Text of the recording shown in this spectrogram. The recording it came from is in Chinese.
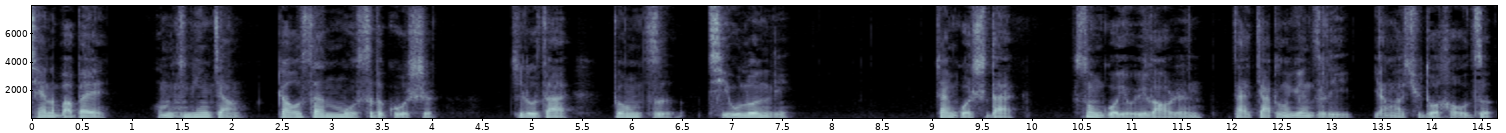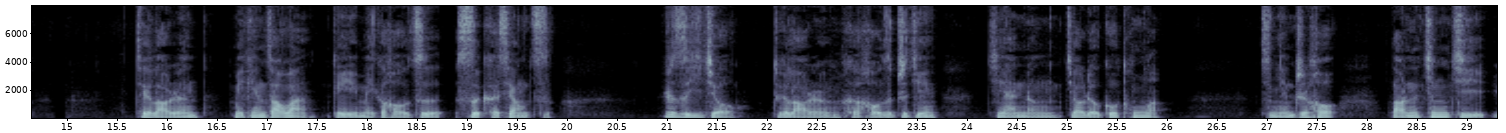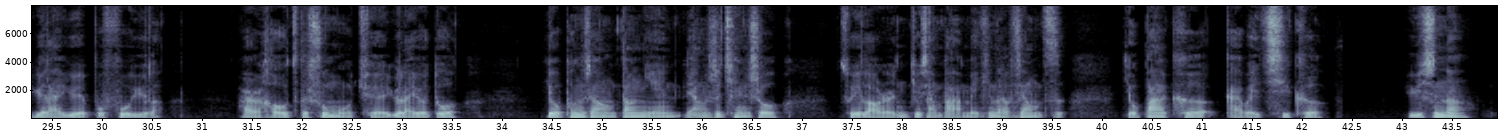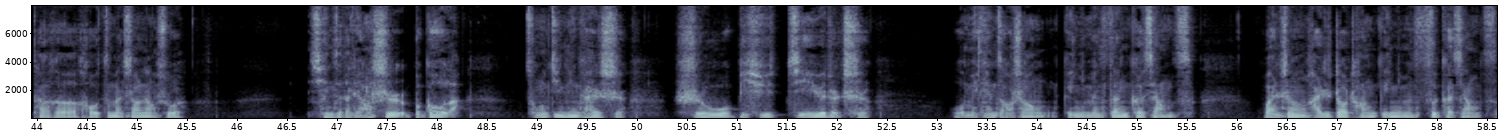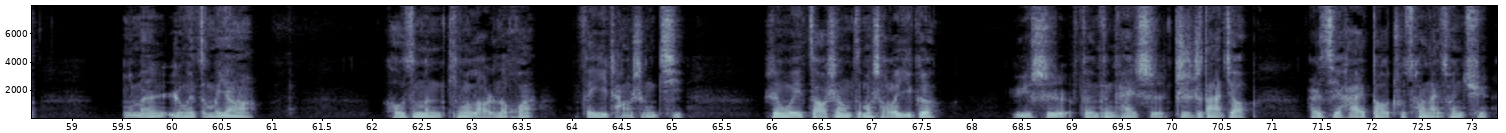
亲爱的宝贝，我们今天讲朝三暮四的故事，记录在《庄子·齐物论》里。战国时代，宋国有一老人在家中的院子里养了许多猴子。这个老人每天早晚给每个猴子四颗橡子。日子一久，这个老人和猴子之间竟然能交流沟通了。几年之后，老人的经济越来越不富裕了，而猴子的数目却越来越多。又碰上当年粮食欠收，所以老人就想把每天的橡子由八颗改为七颗。于是呢，他和猴子们商量说：“现在的粮食不够了，从今天开始，食物必须节约着吃。我每天早上给你们三颗橡子。”晚上还是照常给你们四颗橡子，你们认为怎么样啊？猴子们听了老人的话，非常生气，认为早上怎么少了一个，于是纷纷开始吱吱大叫，而且还到处窜来窜去，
